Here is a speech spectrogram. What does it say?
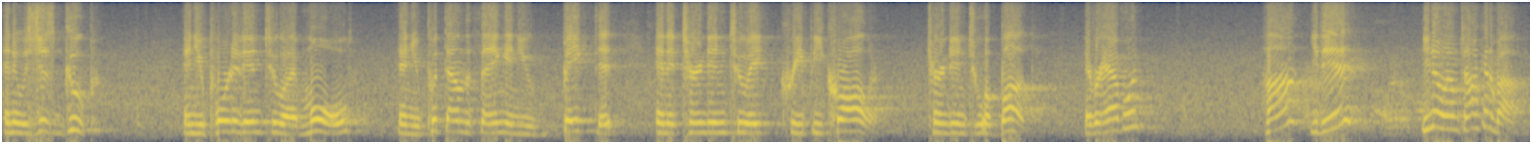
and it was just goop. And you poured it into a mold, and you put down the thing, and you baked it, and it turned into a creepy crawler. Turned into a bug. Ever have one? Huh? You did? You know what I'm talking about.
